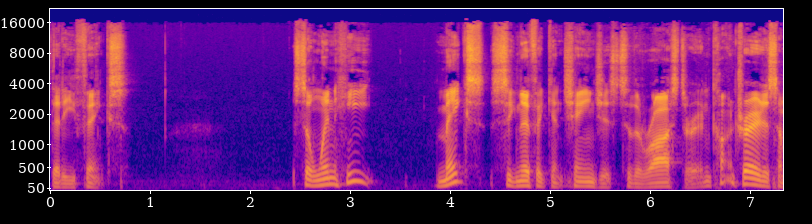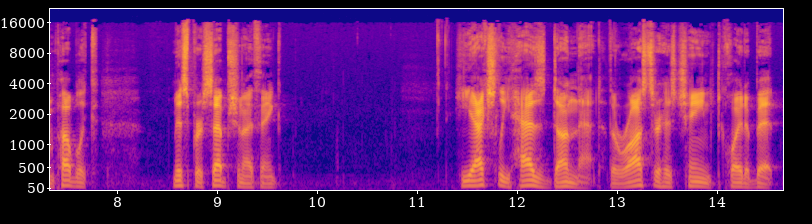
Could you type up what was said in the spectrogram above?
that he thinks. So when he makes significant changes to the roster, and contrary to some public misperception, I think, he actually has done that. The roster has changed quite a bit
